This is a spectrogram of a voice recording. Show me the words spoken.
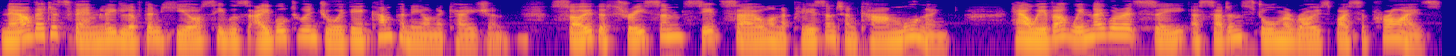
Now that his family lived in Chios, he was able to enjoy their company on occasion. So the threesome set sail on a pleasant and calm morning. However, when they were at sea, a sudden storm arose by surprise.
